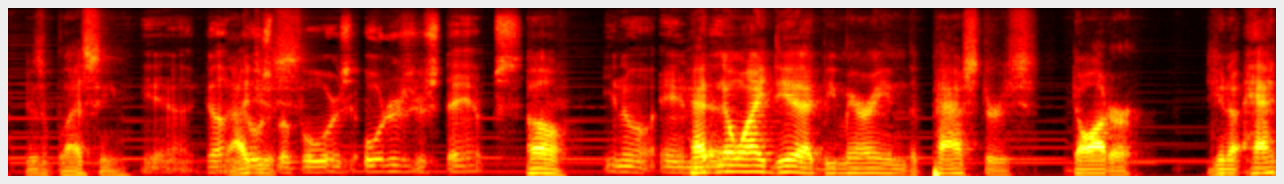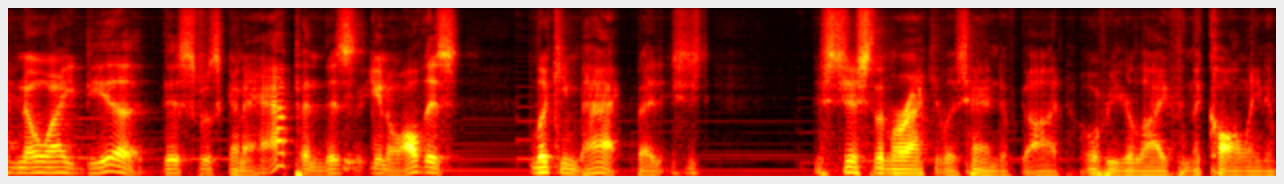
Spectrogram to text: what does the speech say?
it was a blessing. Yeah. God I goes just- before us, orders your steps, Oh, you know, and had uh, no idea I'd be marrying the pastor's daughter. You know, had no idea this was going to happen. This, you know, all this looking back, but it's just, it's just the miraculous hand of God over your life and the calling of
